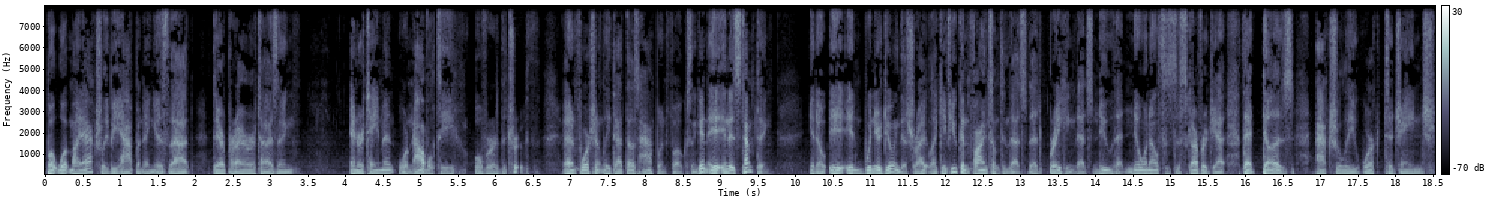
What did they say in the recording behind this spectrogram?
But what might actually be happening is that they're prioritizing entertainment or novelty over the truth. And unfortunately, that does happen, folks. Again, and it's tempting you know, in, when you're doing this, right? Like if you can find something that's that's breaking, that's new, that no one else has discovered yet, that does actually work to change,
